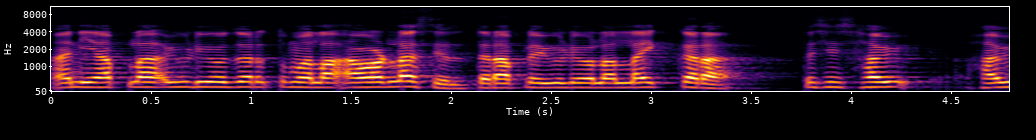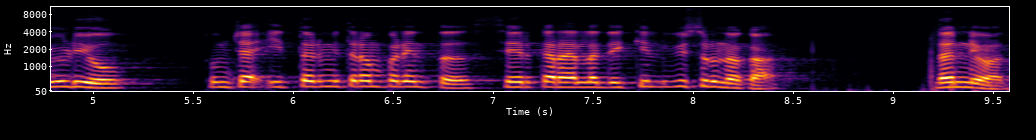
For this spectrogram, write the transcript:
आणि आपला व्हिडिओ जर तुम्हाला आवडला असेल तर आपल्या व्हिडिओला लाईक करा. तसेच हा हा व्हिडिओ तुमच्या इतर मित्रांपर्यंत शेअर करायला देखील विसरू नका. धन्यवाद.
